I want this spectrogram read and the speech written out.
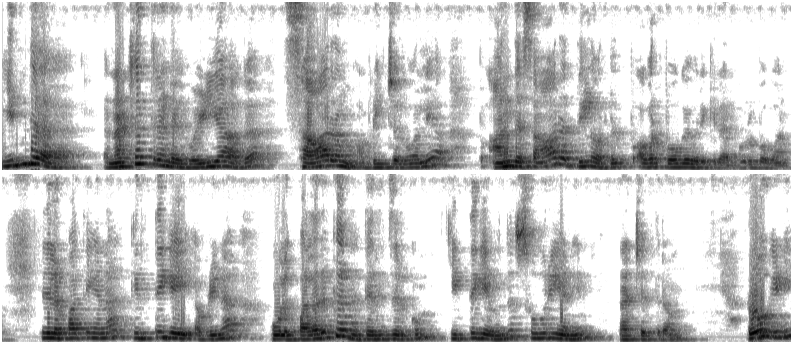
இந்த நட்சத்திரங்கள் வழியாக சாரம் அப்படின்னு சொல்லுவோம் இல்லையா? அந்த சாரத்தில் அவர்கள் அவர் போகவிருக்கிறார் குரு பகவான். இதில் பார்த்தீங்கன்னா கிருத்திகை அப்படின்னா உங்களுக்கு பலருக்கு அது தெரிஞ்சிருக்கும். கிருத்திகை வந்து சூரியனின் நட்சத்திரம். ரோகிணி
